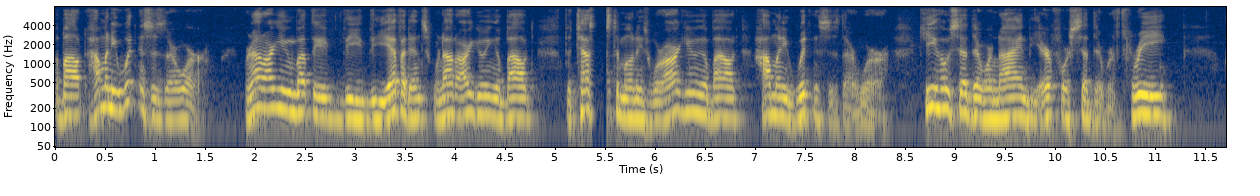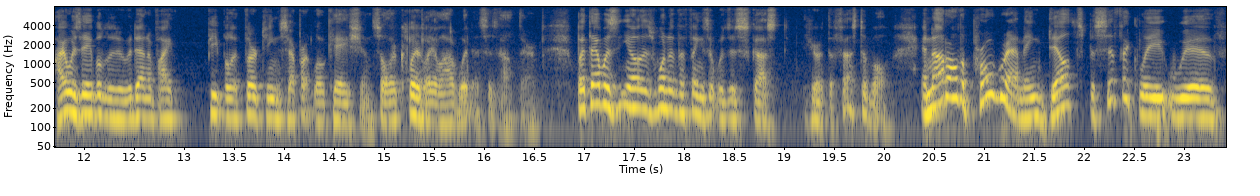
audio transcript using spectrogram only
about how many witnesses there were. We're not arguing about the, the, the evidence. We're not arguing about the testimonies. We're arguing about how many witnesses there were. Keyhoe said there were nine. The Air Force said there were three. I was able to identify people at 13 separate locations. So there are clearly a lot of witnesses out there. But that was, you know, is one of the things that was discussed here at the festival. And not all the programming dealt specifically with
